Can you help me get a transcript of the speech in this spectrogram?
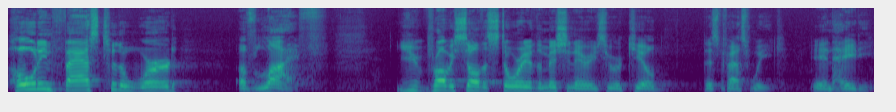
holding fast to the word of life. You probably saw the story of the missionaries who were killed this past week in Haiti.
